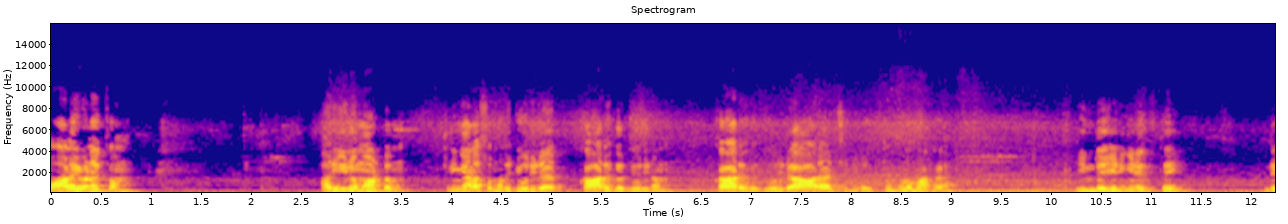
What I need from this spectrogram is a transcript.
மாலை வணக்கம். அரியலூர் மாவட்டம் திருஞான சம்மந்த ஜோதிடர் காரகர் ஜோதிடம் காரகர் ஜோதிட ஆராய்ச்சி நிலையத்தின் மூலமாக இந்த எண்கிணத்தை இந்த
